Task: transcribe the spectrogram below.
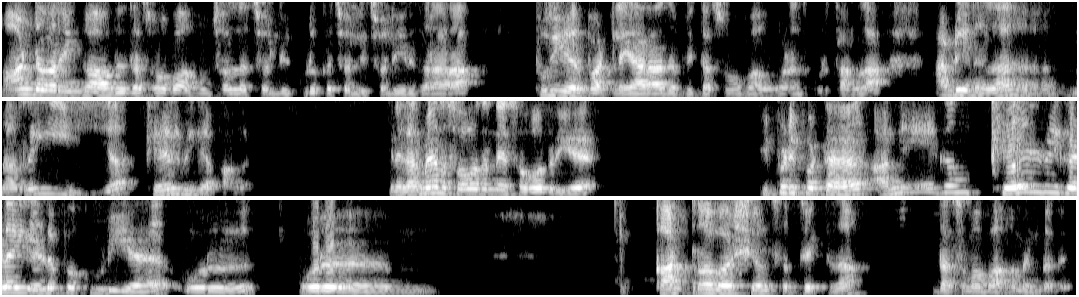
ஆண்டவர் எங்காவது தசமபாகம் சொல்ல சொல்லி கொடுக்க சொல்லி சொல்லி இருக்கிறாரா புதிய ஏற்பாட்டில் யாராவது அப்படி தசமபாகம் கொண்டு கொடுத்தாங்களா? அப்படின்னு எல்லாம் நிறைய கேள்வி கேட்பாங்க. எனக்கு அருமையான சகோதரனே சகோதரிய இப்படிப்பட்ட அநேகம் கேள்விகளை எழுப்பக்கூடிய ஒரு ஒரு கான்ட்ரவர்ஷியல் சப்ஜெக்ட் தான் தசமபாகம் என்பது.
